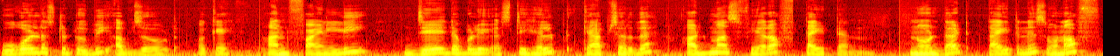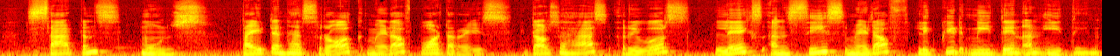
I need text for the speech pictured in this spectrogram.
oldest to be observed. Okay. And finally, JWST helped capture the atmosphere of Titan. Note that Titan is one of Saturn's moons. Titan has rock made of water ice. It also has rivers, lakes and seas made of liquid methane and ethane.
